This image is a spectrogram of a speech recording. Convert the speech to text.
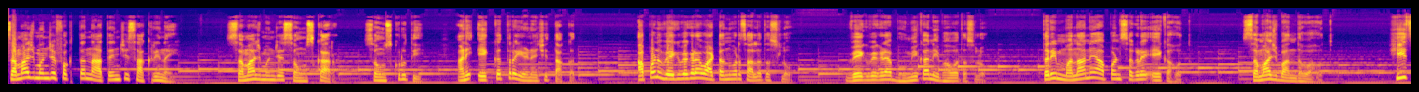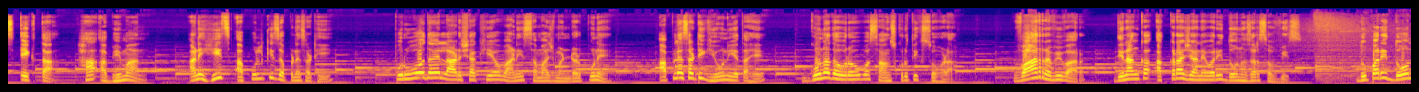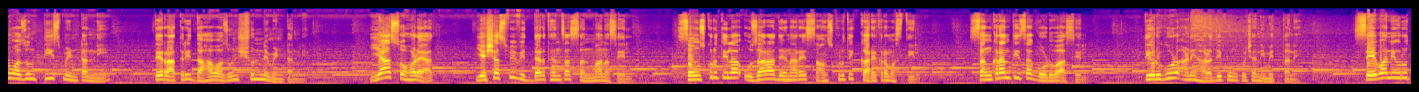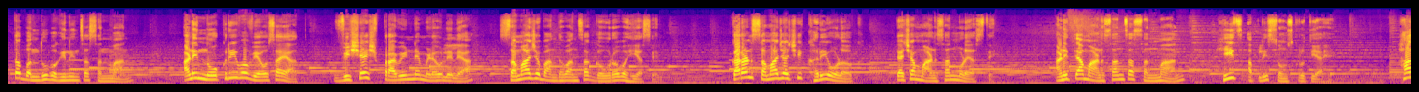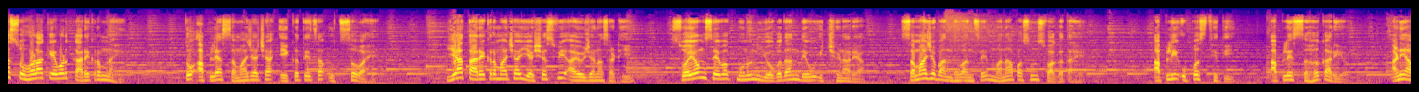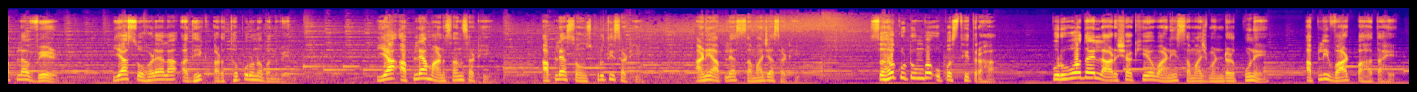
समाज म्हणजे फक्त नात्यांची साखरी नाही. समाज म्हणजे संस्कार संस्कृती आणि एकत्र येण्याची ताकद. आपण वेगवेगळ्या वाटांवर चालत असलो वेगवेगळ्या भूमिका निभावत असलो तरी मनाने आपण सगळे एक आहोत. समाज बांधव आहोत. हीच एकता हा अभिमान आणि हीच आपुलकी जपण्यासाठी पूर्वोदय लाडशाखीय वाणी समाज मंडळ पुणे आपल्यासाठी घेऊन येत आहे गुणगौरव व सांस्कृतिक सोहळा. वार रविवार दिनांक अकरा जानेवारी दोन हजार सव्वीस. दुपारी दोन वाजून तीस मिनिटांनी ते रात्री दहा वाजून शून्य मिनिटांनी. या सोहळ्यात यशस्वी विद्यार्थ्यांचा सन्मान असेल संस्कृतीला उजाळा देणारे सांस्कृतिक कार्यक्रम असतील संक्रांतीचा गोडवा असेल तिरगुळ आणि हळदी कुंकूच्या निमित्ताने सेवानिवृत्त बंधू भगिनींचा सन्मान आणि नोकरी व व्यवसायात विशेष प्रावीण्य मिळवलेल्या समाज बांधवांचा गौरवही असेल. कारण समाजाची खरी ओळख त्याच्या माणसांमुळे असते. आणि त्या माणसांचा सन्मान हीच आपली संस्कृती आहे. हा सोहळा केवळ कार्यक्रम नाही तो आपल्या समाजाच्या एकतेचा उत्सव आहे. या कार्यक्रमाच्या यशस्वी आयोजनासाठी स्वयंसेवक म्हणून योगदान देऊ इच्छिणाऱ्या समाज बांधवांचे मनापासून स्वागत आहे. आपली उपस्थिती आपले सहकार्य आणि आपला वेळ या सोहळ्याला अधिक अर्थपूर्ण बनवेल. या आपल्या माणसांसाठी आपल्या संस्कृतीसाठी आणि आपल्या समाजासाठी. सहकुटुंब उपस्थित रहा. पूर्वोदय लाडशाखीय वाणी समाज मंडळ पुणे आपली वाट पाहत आहे.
